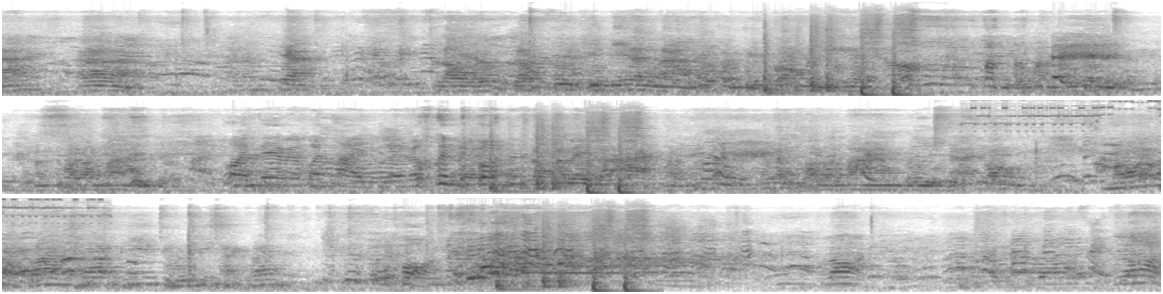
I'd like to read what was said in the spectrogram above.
นะ เออ เนี่ย เราเราพูดคลิปนี้นานๆให้คนที่กล้องมันนี้เลยมันไม่ได้อยู่มันทรมานอยู่ พอเจ้เป็นคนถ่ายอยู่เลยเป็นคนเอโดอนเราก็เลยลากมันให้มันให้มันทรมานดูนะกล้องน้อยบอกว่าชอบ รอด รอด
